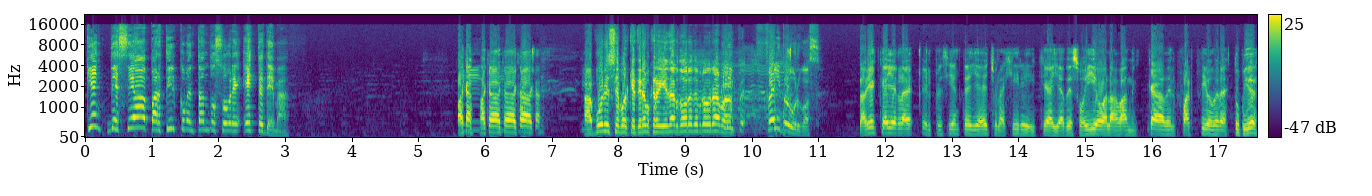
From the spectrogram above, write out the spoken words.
¿Quién desea partir comentando sobre este tema? Acá, acá, acá, acá, acá. Apúrense porque tenemos que rellenar dos horas de programa. Felipe, Felipe Burgos. Está bien que haya la- el presidente haya hecho la gira y que haya desoído a la bancada del partido de la estupidez.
